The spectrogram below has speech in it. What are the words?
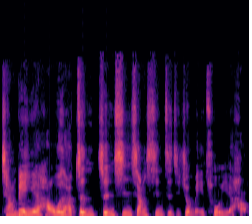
强辩也好，或者他真真心相信自己就没错也好。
